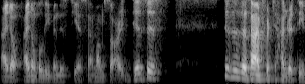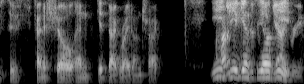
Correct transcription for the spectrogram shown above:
I don't. I don't believe in this TSM. I'm sorry. This is this is the time for Hundred Thieves to kind of show and get back right on track. EG against CLG. Week,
